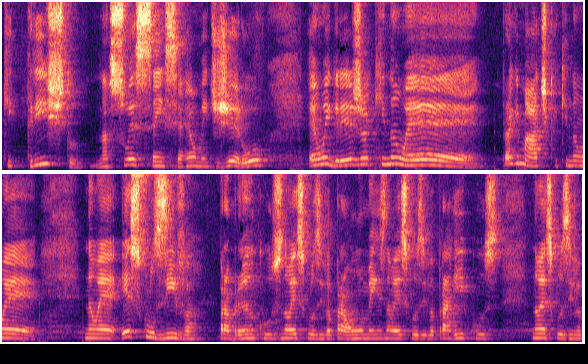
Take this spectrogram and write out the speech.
que Cristo, na sua essência, realmente gerou, é uma igreja que não é pragmática, que não é, não é exclusiva para brancos, não é exclusiva para homens, não é exclusiva para ricos, não é exclusiva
